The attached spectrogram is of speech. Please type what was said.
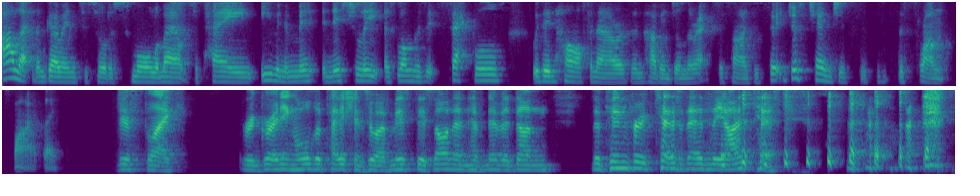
I'll let them go into sort of small amounts of pain, even initially, as long as it settles within half an hour of them having done their exercises. So it just changes the slant slightly. Just like regretting all the patients who I've missed this on and have never done the pinprick test and the ice test.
